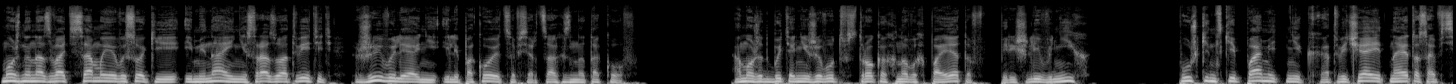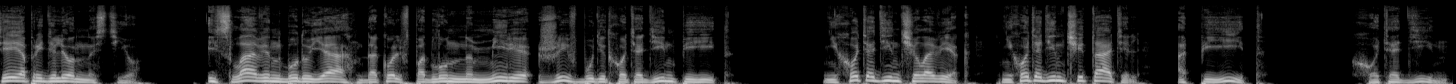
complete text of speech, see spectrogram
Можно назвать самые высокие имена и не сразу ответить, живы ли они или покоятся в сердцах знатоков. А может быть, они живут в строках новых поэтов, перешли в них, Пушкинский памятник отвечает на это со всей определенностью. «И славен буду я, доколь в подлунном мире жив будет хоть один пиит». Не хоть один человек, не хоть один читатель, а пиит. Хоть один.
